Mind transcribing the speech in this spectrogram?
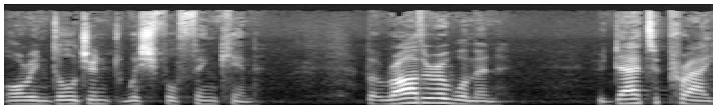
or indulgent wishful thinking, but rather a woman who dared to pray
